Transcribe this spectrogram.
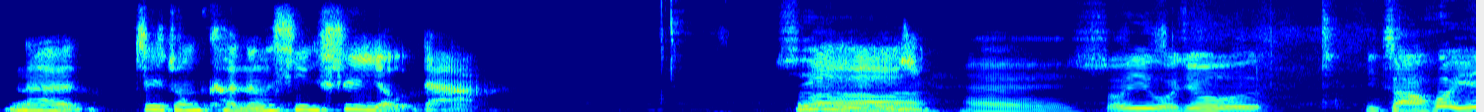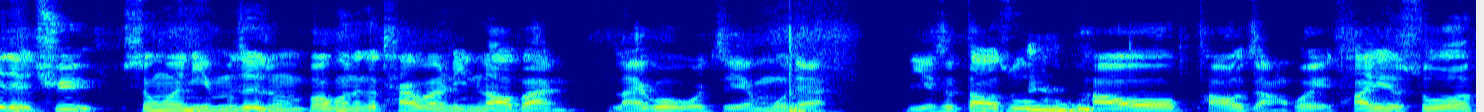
那这种可能性是有的。是啊，哎，所以我就，你展会也得去。身为你们这种，包括那个台湾林老板来过我节目的，也是到处跑跑展会，他也说。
